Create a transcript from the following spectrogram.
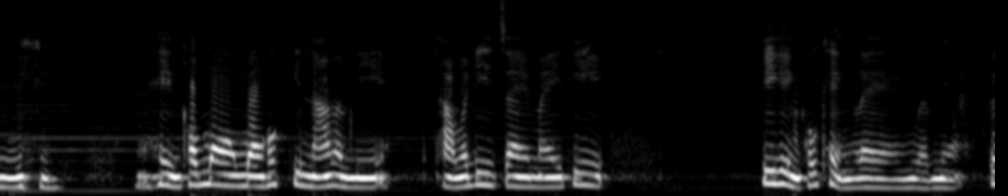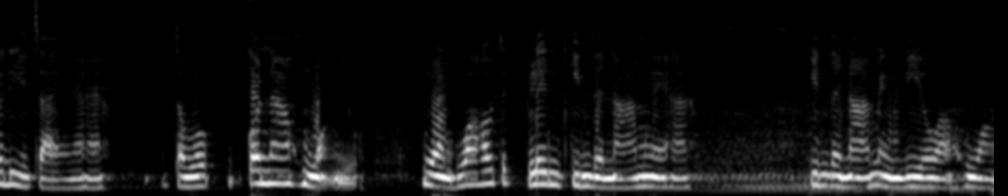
นี่เห็นเขามองมองเขากินน้ำแบบนี้ามว่าดีใจไหมที่ที่เห็นเขาแข็งแรงแบบเนี้ยก็ดีใจนะคะแต่ว่าก็น่าห่วงอยู่ ห่วงว่าเขาจะเล่นกินแต่น้ำไงคะกินแต่น้ำอย่างเดียวอะ ห่วง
